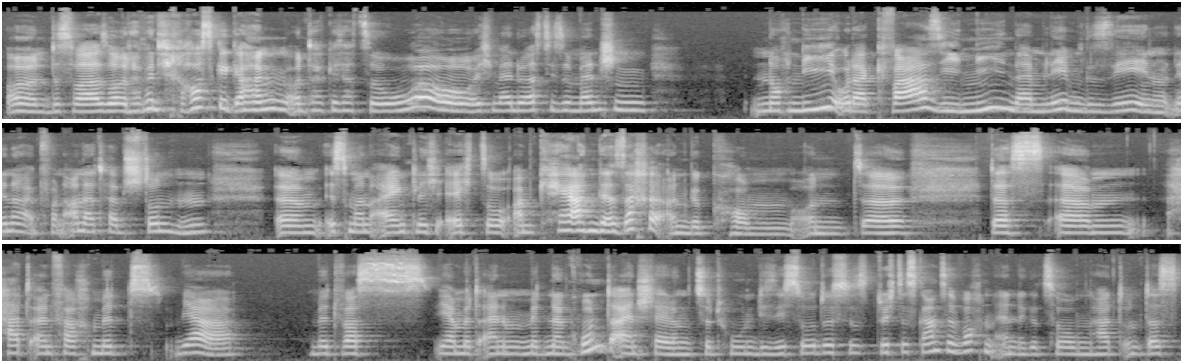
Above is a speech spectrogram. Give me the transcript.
Und das war so, da bin ich rausgegangen und habe gesagt so, wow, ich meine, du hast diese Menschen noch nie oder quasi nie in deinem Leben gesehen und innerhalb von anderthalb Stunden ähm, ist man eigentlich echt so am Kern der Sache angekommen und äh, das ähm, hat einfach mit ja mit was ja mit einem mit einer Grundeinstellung zu tun, die sich so durch das, durch das ganze Wochenende gezogen hat. Und das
